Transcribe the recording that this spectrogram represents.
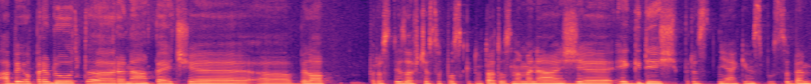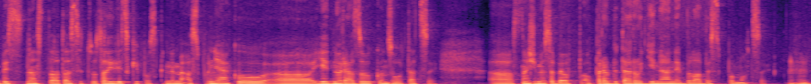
aby opravdu ta raná péče uh, byla prostě zavčasu poskytnutá. To znamená, že i když prostě nějakým způsobem by nastala ta situace, vždycky poskytneme aspoň nějakou uh, jednorázovou konzultaci. Snažíme se, aby opravdu ta rodina nebyla bez pomoci. Mm-hmm.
